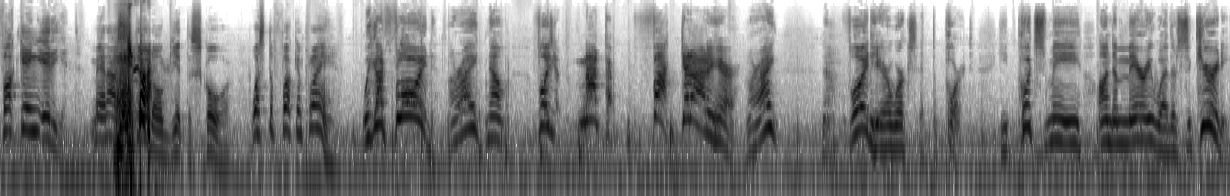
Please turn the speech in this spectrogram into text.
fucking idiot. Man, I still don't get the score. What's the fucking plan? We got Floyd, all right? Now, Floyd's got, not the, fuck, get out of here, all right? Now, Floyd here works at the port. He puts me onto Merryweather Security,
